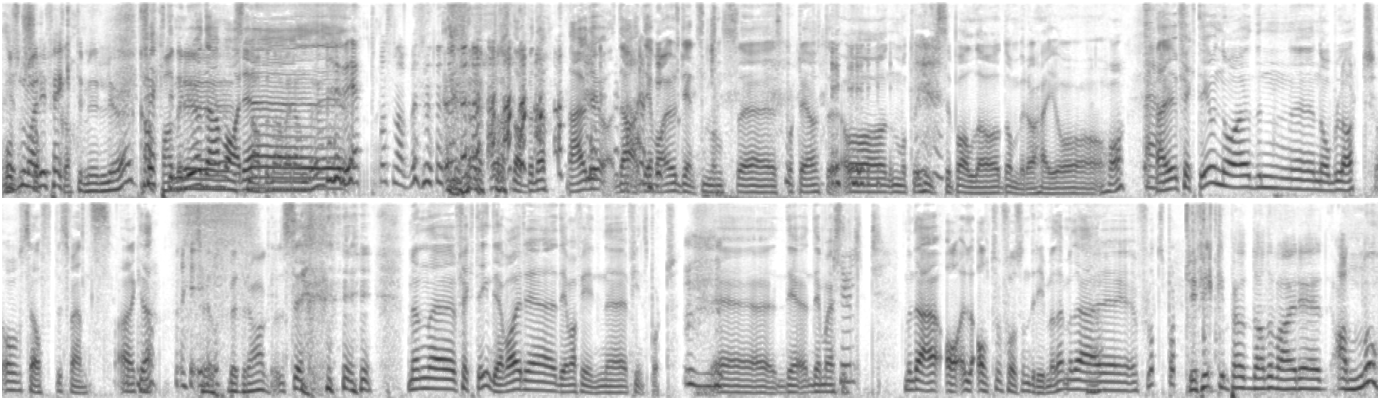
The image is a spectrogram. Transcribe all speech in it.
Åssen var det i fektemiljøet? Kappa Fektemiljøet, der var det snabben av hverandre? Rett på snabben. På snabben, ja. Nei, det, det, det var jo gentleman's eh, sport, det. vet du. Og måtte hilse på alle og dommere og hei og hå. Ja. Nei, fekting er jo nå den eh, noble art of self-defense, er det ikke det? Selvbedrag. Men eh, fekting, det var, eh, det var fin, fin sport. Eh, det, det må jeg si. Kult. Men det er altfor få som driver med det. Men det er flott sport. Vi fikk da det var anno.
